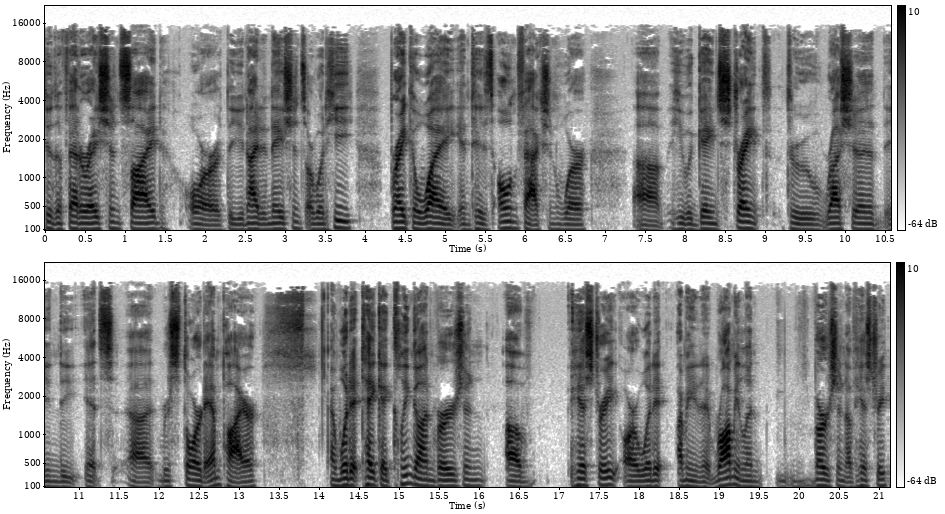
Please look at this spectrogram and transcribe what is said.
to the Federation side or the United Nations, or would he break away into his own faction where uh, he would gain strength through Russia in the its uh, restored empire? And would it take a Klingon version of history, or would it? I mean, a Romulan version of history,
